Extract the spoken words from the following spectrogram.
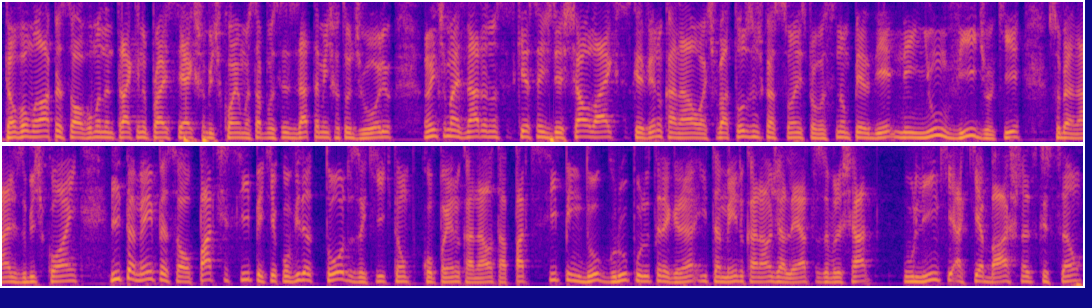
Então vamos lá, pessoal. Vamos entrar aqui no Price Action Bitcoin e mostrar para vocês exatamente o que eu estou de olho. Antes de mais nada, não se esqueça de deixar o like, se inscrever no canal, ativar todas as notificações para você não perder nenhum vídeo aqui sobre análise do Bitcoin. E também, pessoal, participe aqui, convida todos aqui que estão acompanhando o canal, tá? Participem do grupo do Telegram e também do canal de alertas. Eu vou deixar o link aqui abaixo na descrição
